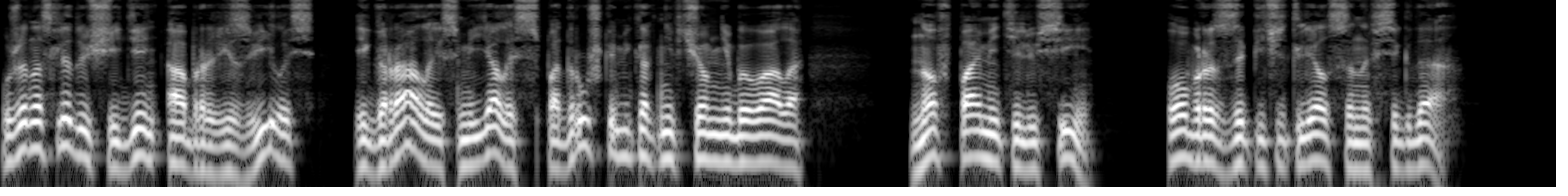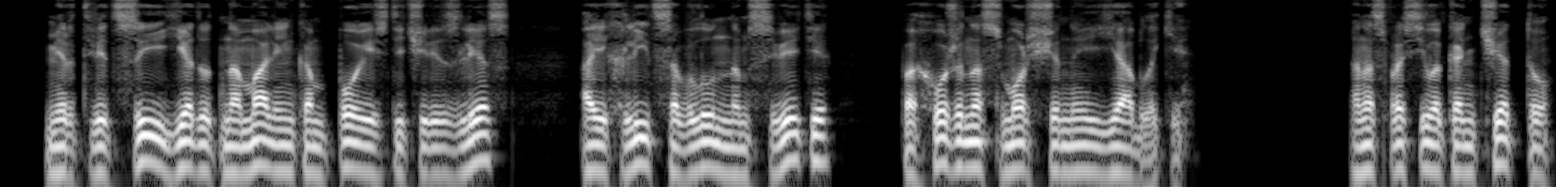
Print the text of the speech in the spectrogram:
Уже на следующий день Абра резвилась, играла и смеялась с подружками, как ни в чем не бывало, но в памяти Люси образ запечатлелся навсегда. Мертвецы едут на маленьком поезде через лес, а их лица в лунном свете похожи на сморщенные яблоки. Она спросила Кончетту,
